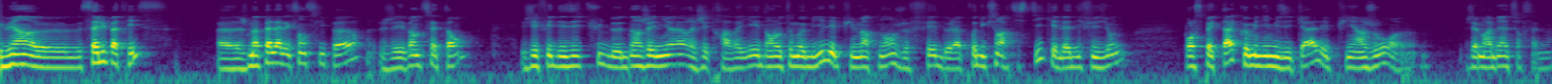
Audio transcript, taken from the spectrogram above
Eh bien, euh, salut Patrice. Euh, je m'appelle Alexandre Slipper, j'ai 27 ans. J'ai fait des études d'ingénieur et j'ai travaillé dans l'automobile. Et puis maintenant, je fais de la production artistique et de la diffusion pour le spectacle, comédie musicale. Et puis un jour, euh, j'aimerais bien être sur scène.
